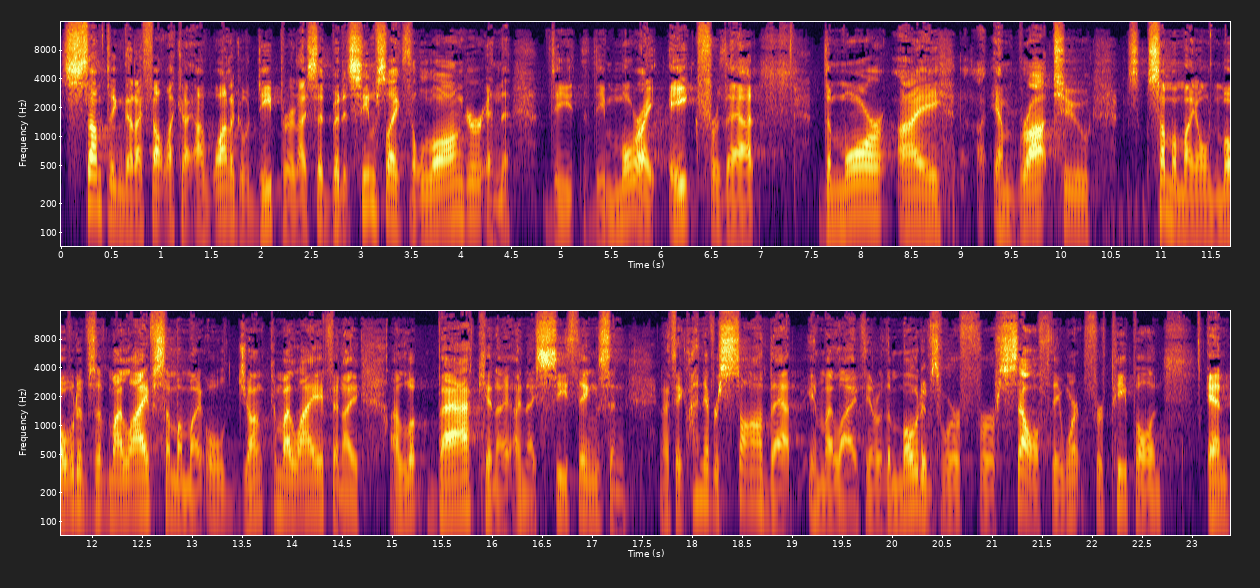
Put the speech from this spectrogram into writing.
something that I felt like I, I want to go deeper. And I said, But it seems like the longer and the, the, the more I ache for that, the more I am brought to some of my own motives of my life, some of my old junk in my life, and I, I look back and I, and I see things and and I think, I never saw that in my life. You know, the motives were for self, they weren't for people. And, and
